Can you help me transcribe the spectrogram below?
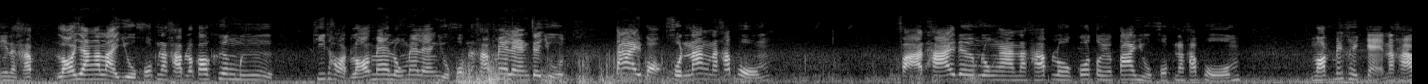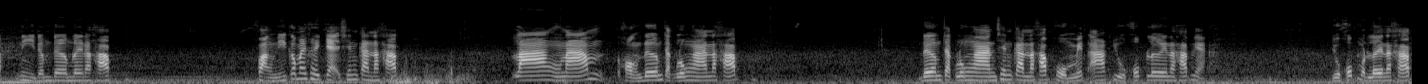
นี่นะครับล้อยางอะไหล่อยู่ครบนะครับ แล้วก็เครื่องมือที่ถอดล้อแม่ลงแม่แรงอยู่ครบนะครับ แม่แรงจะอยู่ใต้เบาะคนนั่งนะครับ ผม ฝาท้ายเดิมโรงงานนะครับ โลโก้โตโยต้าอยู่ครบนะครับ ผมน็อตไม่เคยแกะนะครับ นี่เดิมๆเลยนะครับ ฝั่งนี้ก็ไม่เคยแกะเช่นกันนะครับรางน้ำของเดิมจากโรงงานนะครับ เดิมจากโรงงานเช่นกันนะครับ ผมเม็ดอาร์คอยู่ครบเลยนะครับ เนี่ย อยู่ครบหมดเลยนะครับ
